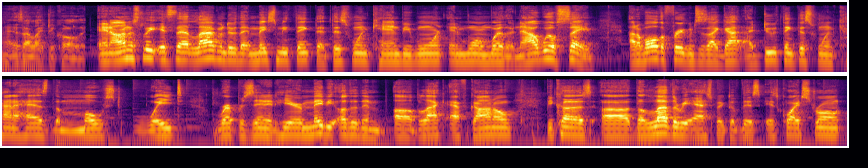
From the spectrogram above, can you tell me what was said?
as I like to call it. And honestly, it's that lavender that makes me think that this one can be worn in warm weather. Now I will say, out of all the fragrances I got, I do think this one kind of has the most weight represented here, maybe other than uh, Black Afgano, because uh, the leathery aspect of this is quite strong.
